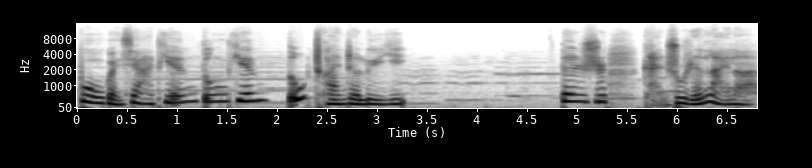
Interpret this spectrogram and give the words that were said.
不管夏天冬天都穿着绿衣。但是砍树人来了，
